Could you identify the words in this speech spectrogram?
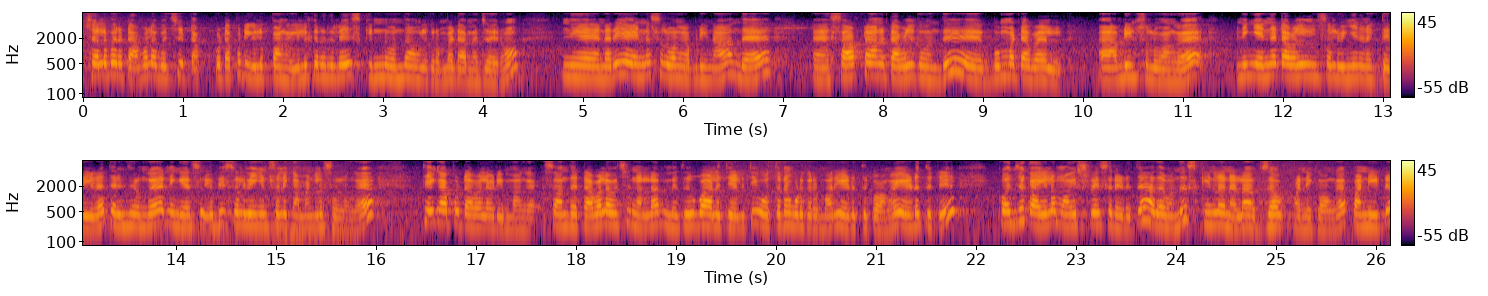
சில பேர் டவலை வச்சு டப்பு டப்புன்னு இழுப்பாங்க. இழுக்கிறதுலே ஸ்கின் வந்து அவங்களுக்கு ரொம்ப டேமேஜ் ஆயிரும். நீங்கள் நிறைய என்ன சொல்லுவாங்க அப்படின்னா அந்த சாஃப்டான டவலுக்கு வந்து பொம்மை டவல் அப்படின்னு சொல்லுவாங்க. நீங்கள் என்ன டவல் சொல்லுவீங்கன்னு எனக்கு தெரியல. தெரிஞ்சவங்க நீங்கள் சொ- எப்படி சொல்லுவீங்கன்னு சொல்லி கமெண்ட்டில் சொல்லுங்கள் தேங்காய்ப்பூ டவல் அப்படிம்பாங்க ஸோ அந்த டவலை வச்சு நல்லா மெதுவாக அழுத்தி அழுத்தி ஒத்தனை கொடுக்குற மாதிரி எடுத்துக்கோங்க எடுத்துட்டு கொஞ்சம் கையில் மாய்ஸ்சரைசர் எடுத்து அதை வந்து ஸ்கின்ல நல்லா அப்சர்வ் பண்ணிக்கோங்க. பண்ணிவிட்டு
